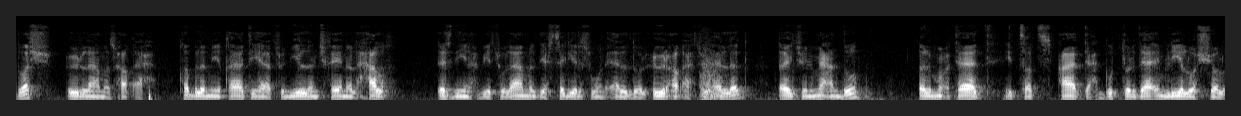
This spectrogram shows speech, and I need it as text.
دوش عير لامز حق أح. قبل ميقاتها تن يلن شخين الحلق. اس دين حبيت سلام دي استجر سون أل دول عور حق أحسو ألق. أي تون ما عنده المعتاد يتصط عاتح قطر دائم ليل والشل.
